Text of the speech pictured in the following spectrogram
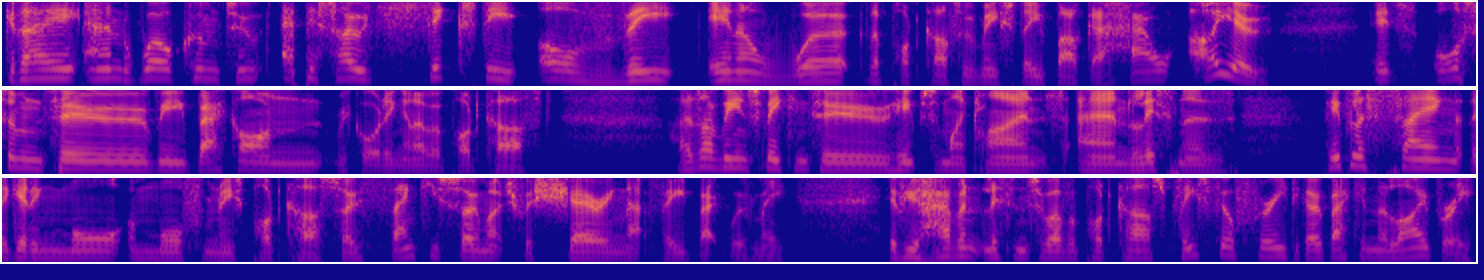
G'day and welcome to episode 60 of The Inner Work, the podcast with me, Steve Barker. How are you? It's awesome to be back on recording another podcast. As I've been speaking to heaps of my clients and listeners, people are saying that they're getting more and more from these podcasts. So thank you so much for sharing that feedback with me. If you haven't listened to other podcasts, please feel free to go back in the library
